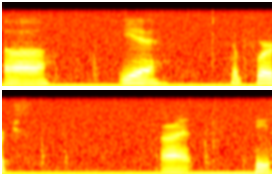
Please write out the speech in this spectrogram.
uh, yeah. Hope this works. Alright. Peace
